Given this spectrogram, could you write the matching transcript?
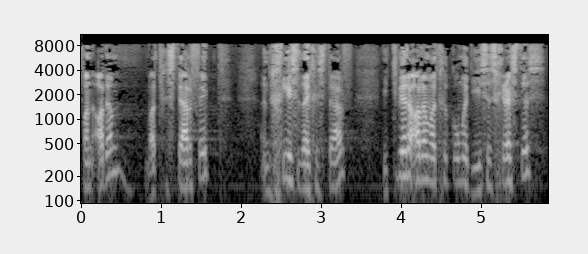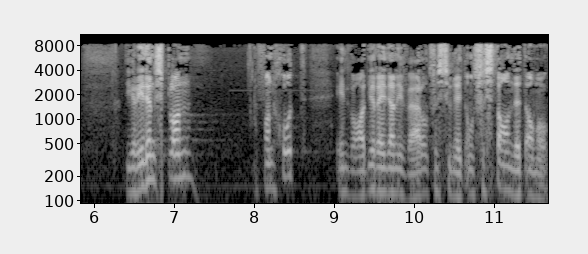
van Adam wat gesterf het, in gees het hy gesterf. Die tweede Adam wat gekom het, Jesus Christus, die reddingsplan van God en waardeur hy dan die wêreld versoen het. Ons verstaan dit almal.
